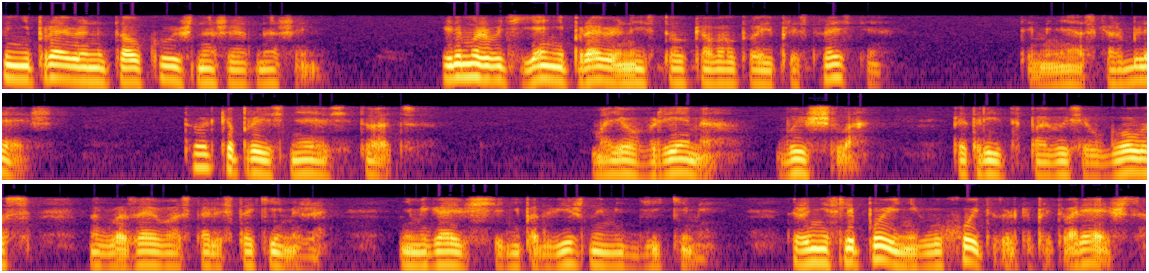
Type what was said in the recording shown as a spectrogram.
ты неправильно толкуешь наши отношения. Или, может быть, я неправильно истолковал твои пристрастия?» Ты меня оскорбляешь. Только проясняю ситуацию. Мое время вышло. Петрит повысил голос, но глаза его остались такими же, не мигающие, неподвижными, дикими. Ты же не слепой и не глухой, ты только притворяешься.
